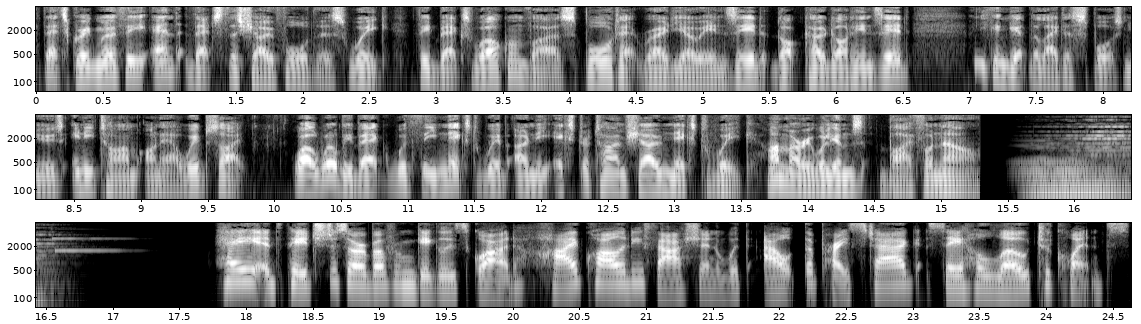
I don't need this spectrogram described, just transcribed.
That's Greg Murphy, and that's the show for this week. Feedback's welcome via sport at radionz.co.nz, and you can get the latest sports news anytime on our website. Well, we'll be back with the next web only extra time show next week. I'm Murray Williams. Bye for now. Hey, it's Paige DeSorbo from Giggly Squad. High quality fashion without the price tag? Say hello to Quince.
